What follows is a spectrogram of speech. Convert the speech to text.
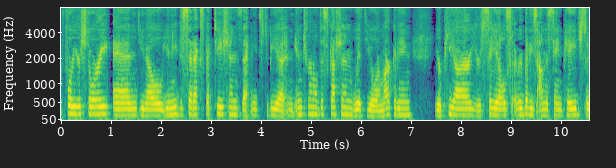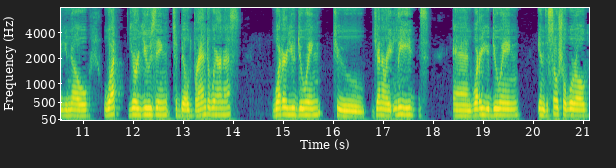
for your story, and you know you need to set expectations. That needs to be a, an internal discussion with your marketing, your PR, your sales. Everybody's on the same page, so you know what you're using to build brand awareness. What are you doing to generate leads, and what are you doing in the social world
